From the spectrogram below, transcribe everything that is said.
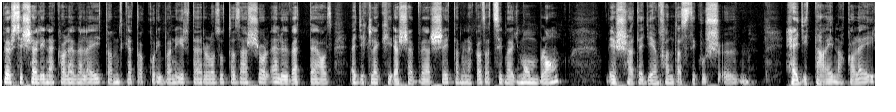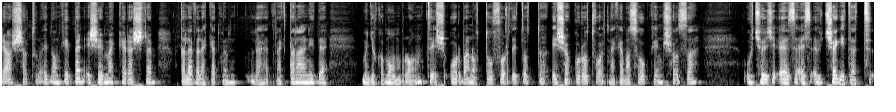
Percy Shelley-nek a leveleit, amiket akkoriban írt erről az utazásról, elővette az egyik leghíresebb versét, aminek az a címe, hogy Mont Blanc, és hát egy ilyen fantasztikus hegyi tájnak a leírása tulajdonképpen, és én megkerestem, hát a leveleket nem lehet megtalálni, de mondjuk a Mont Blanc-t, és Orbán Otto fordította, és akkor ott volt nekem a szókincs hozzá. Úgyhogy ez, ez segített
